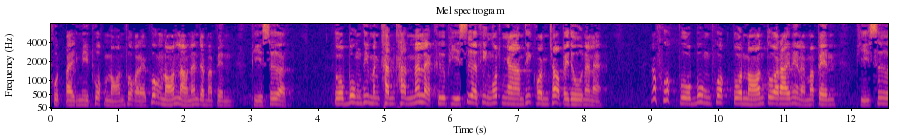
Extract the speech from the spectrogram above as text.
ขุดไปมีพวกนอนพวกอะไร พวกนอนเหล่านั้นจะมาเป็นผีเสื้อ ตัวบุ้งที่มันคันๆนั่นแหละคือผีเสื้อที่งดงามที่คนชอบไปดูนั่นแหละก็พวกตัวบุ้งพวกตัวนอนตัวอะไรนี่แหละมาเป็นผีเสื้อ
